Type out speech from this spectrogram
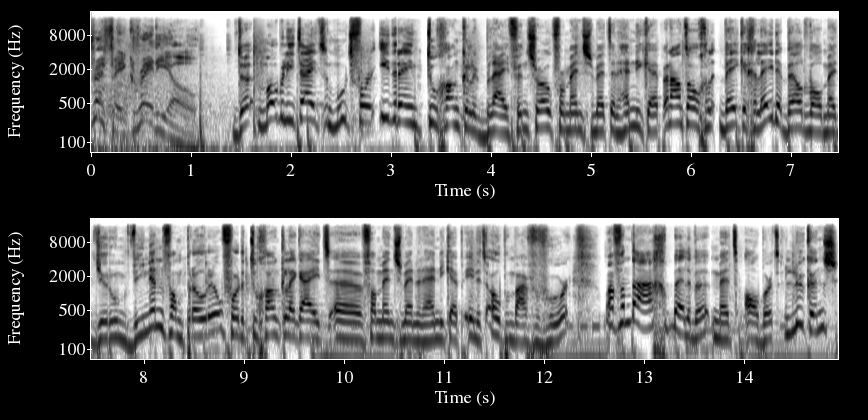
Traffic Radio. De mobiliteit moet voor iedereen toegankelijk blijven, zo ook voor mensen met een handicap. Een aantal gel- weken geleden belden we al met Jeroen Wienen van ProRail voor de toegankelijkheid eh, van mensen met een handicap in het openbaar vervoer. Maar vandaag bellen we met Albert Lukens.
